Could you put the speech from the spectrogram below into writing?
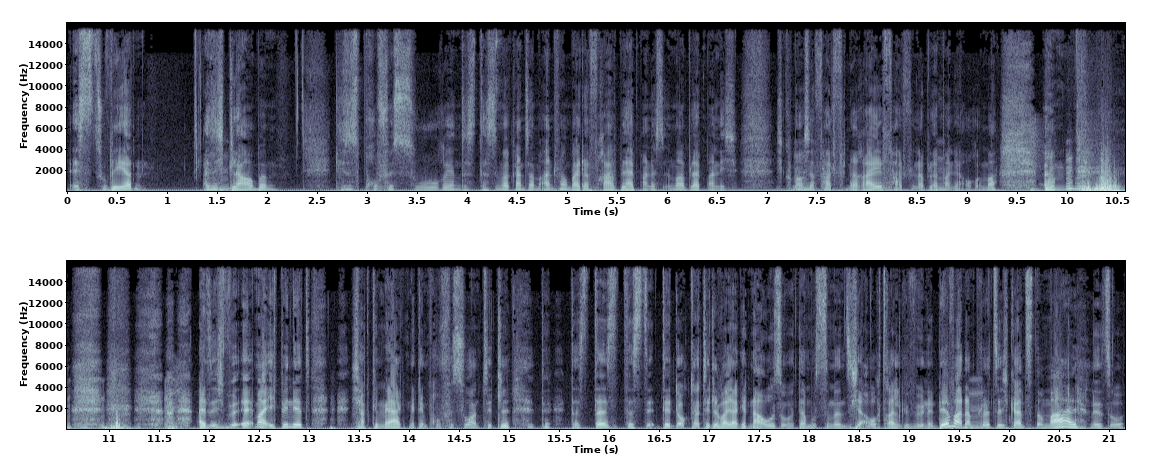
es zu werden. Also mhm. ich glaube, dieses Professorin, das, das sind wir ganz am Anfang bei der Frage, bleibt man das immer, bleibt man nicht, ich komme mhm. aus der Pfadfinderei, Pfadfinder bleibt mhm. man ja auch immer. Ähm, also ich, äh, ich bin jetzt, ich habe gemerkt mit dem Professorentitel, dass das, das, der Doktortitel war ja genauso, da musste man sich ja auch dran gewöhnen. Der war dann mhm. plötzlich ganz normal. Ne, so.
